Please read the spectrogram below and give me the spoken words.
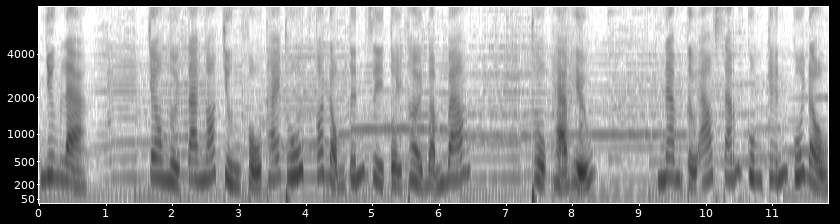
Nhưng là, Cho người ta ngó chừng phụ thái thú, có động tính gì tùy thời bẩm báo. Thuộc hạ hiểu. Nam tự áo xám cung kính cúi đầu.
